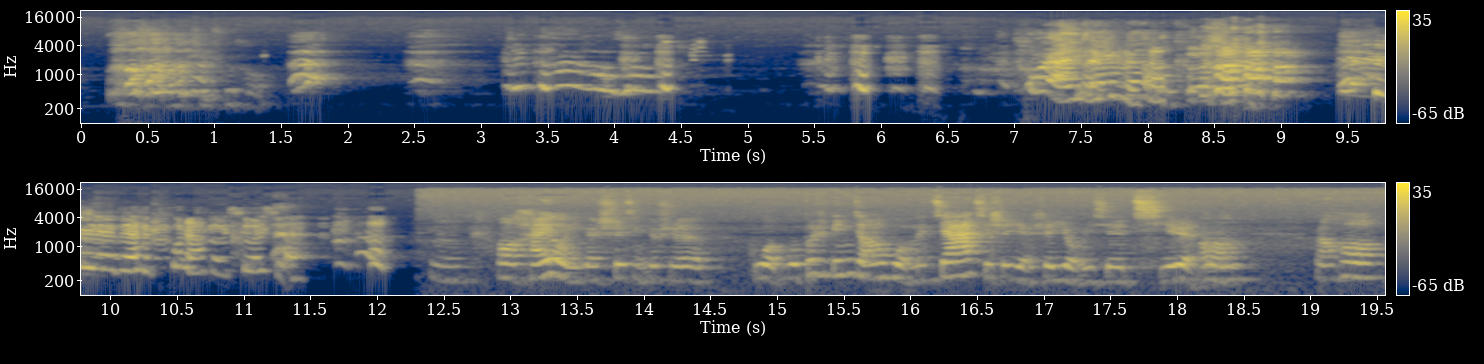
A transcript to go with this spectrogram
五十出头。突然一下就变得很科学。对对对，突然很科学。嗯，哦，还有一个事情就是，我我不是跟你讲了，我们家其实也是有一些奇人的嗯然后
